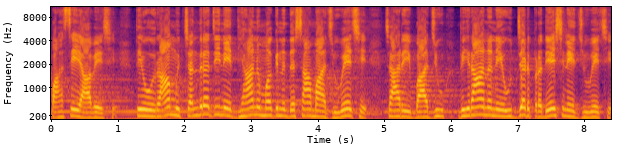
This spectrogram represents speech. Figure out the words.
પાસે આવે છે. તેઓ રામચંદ્રજીને ધ્યાનમગ્ન દશામાં જુએ છે. ચારે બાજુ વિરાન અને ઉજ્જડ પ્રદેશને જુએ છે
